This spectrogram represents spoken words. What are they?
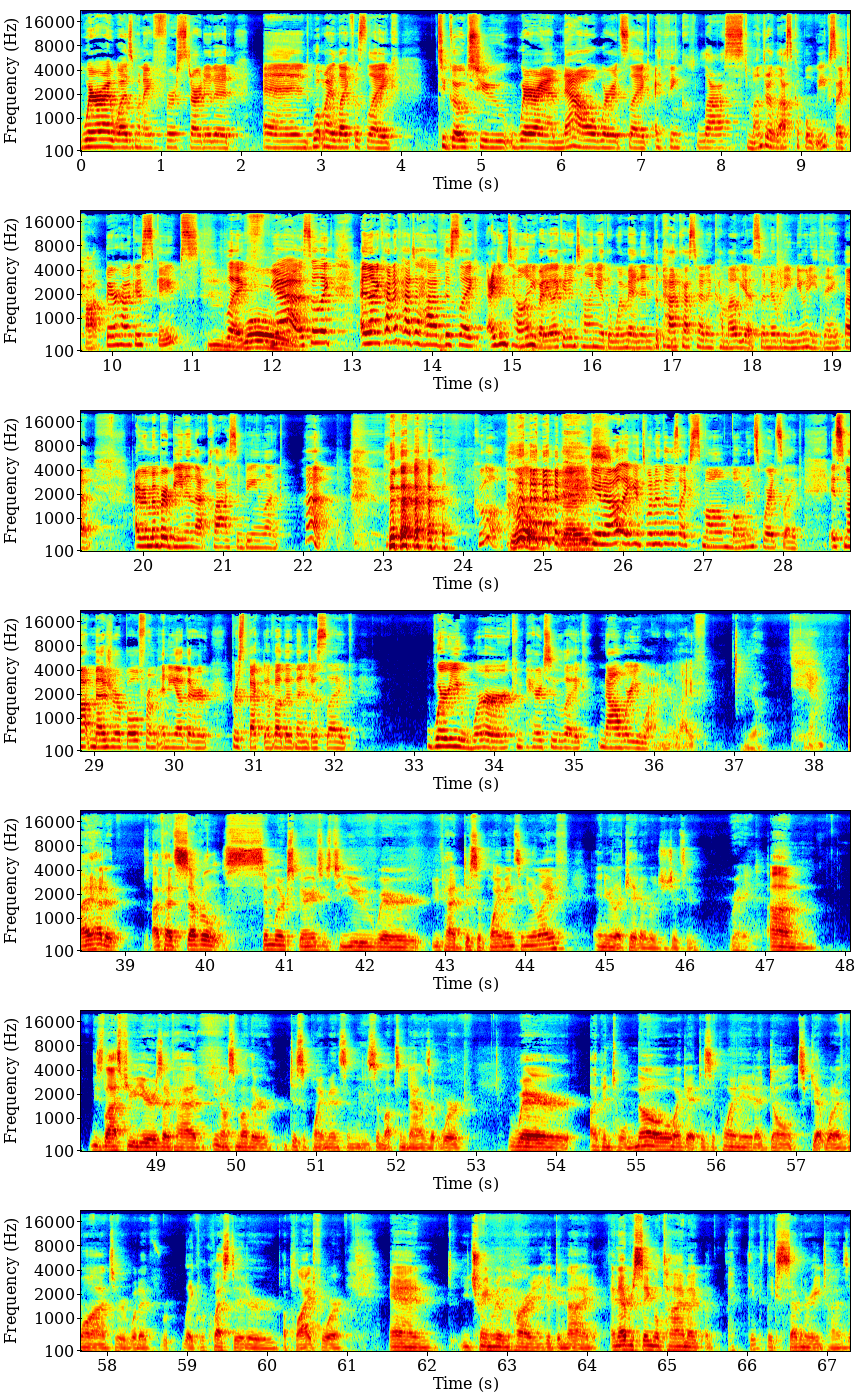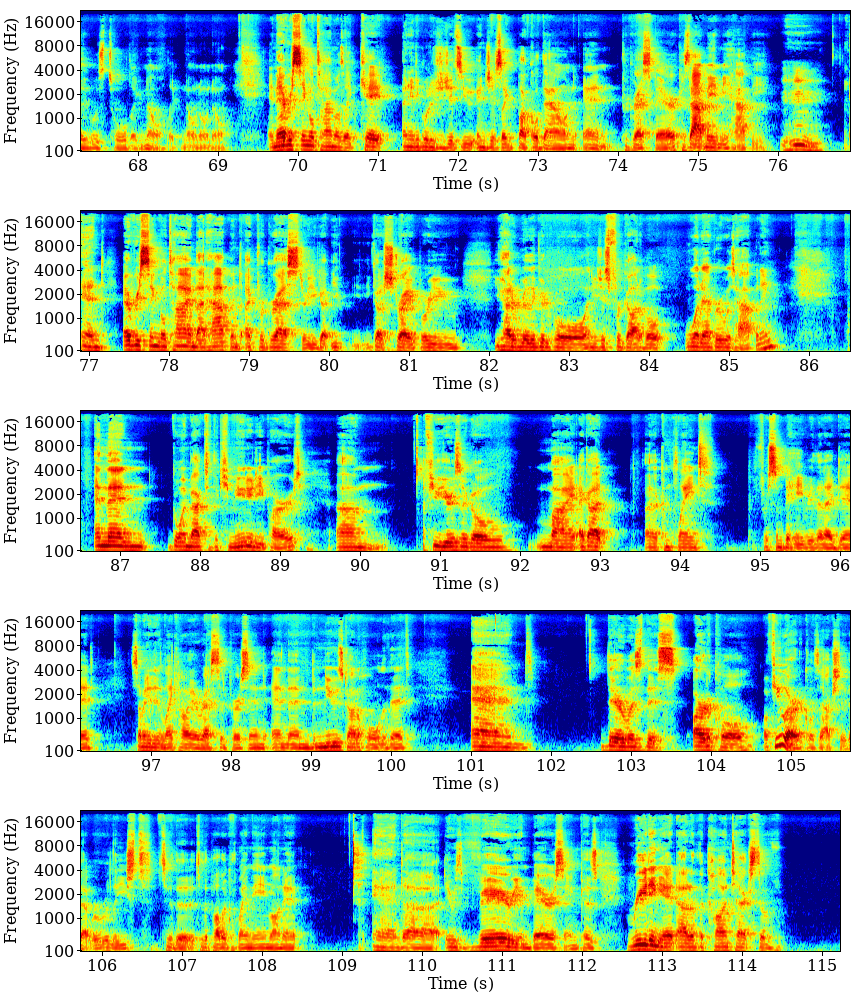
where i was when i first started it and what my life was like to go to where I am now, where it's like I think last month or last couple weeks I taught bear hug escapes. Mm. Like Whoa. yeah, so like and I kind of had to have this like I didn't tell anybody, like I didn't tell any of the women and the podcast hadn't come out yet, so nobody knew anything. But I remember being in that class and being like, huh. cool. Cool. Nice. you know, like it's one of those like small moments where it's like it's not measurable from any other perspective other than just like where you were compared to like now where you are in your life. yeah. Yeah. I had a I've had several similar experiences to you where you've had disappointments in your life and you're like, okay, I gotta go to jiu-jitsu. right. Um, these last few years I've had, you know, some other disappointments and some ups and downs at work where I've been told no, I get disappointed, I don't get what I want or what I've like requested or applied for. And you train really hard and you get denied. And every single time I I think like seven or eight times I was told like no, like no, no, no. And every single time I was like, okay, I need to go to jiu-jitsu and just like buckle down and progress there because that made me happy hmm and every single time that happened i progressed or you got you, you got a stripe or you you had a really good roll and you just forgot about whatever was happening and then going back to the community part um, a few years ago my i got a complaint for some behavior that i did. Somebody didn't like how i arrested a person and then the news got a hold of it and there was this article, a few articles actually, that were released to the to the public with my name on it, and uh, it was very embarrassing because reading it out of the context of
